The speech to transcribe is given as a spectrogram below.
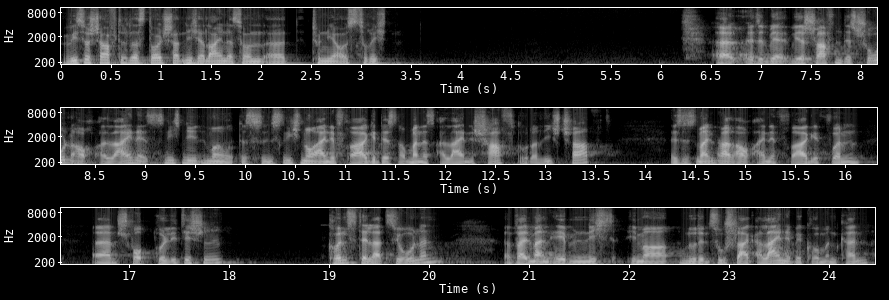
Wieso schaffte das Deutschland nicht alleine, so ein äh, Turnier auszurichten? Äh, also wir, wir schaffen das schon auch alleine. Es ist nicht immer, das ist nicht nur eine Frage dessen, ob man es alleine schafft oder nicht schafft. Es ist manchmal auch eine Frage von ähm, sportpolitischen Konstellationen, weil man eben nicht immer nur den Zuschlag alleine bekommen kann.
